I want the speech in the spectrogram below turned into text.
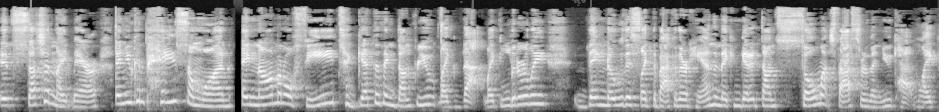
It's such a nightmare and you can pay someone a nominal fee to get the thing done for you like that. Like literally they know this like the back of their hand and they can get it done so much faster than you can. Like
